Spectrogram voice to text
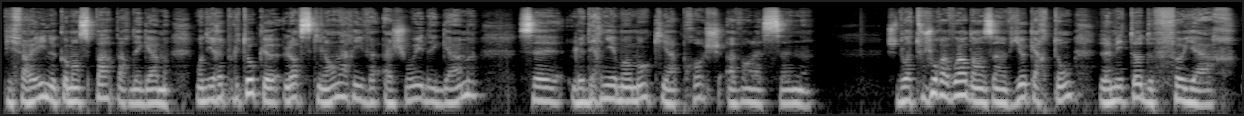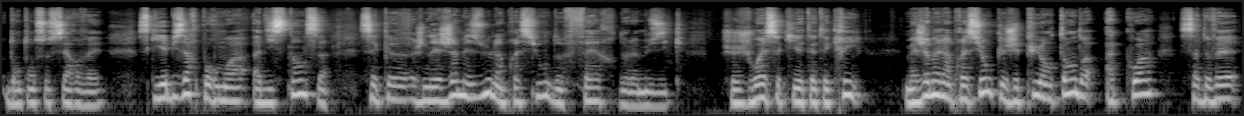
Pifarelli ne commence pas par des gammes. On dirait plutôt que lorsqu'il en arrive à jouer des gammes, c'est le dernier moment qui approche avant la scène. Je dois toujours avoir dans un vieux carton la méthode feuillard dont on se servait. Ce qui est bizarre pour moi à distance, c'est que je n'ai jamais eu l'impression de faire de la musique. Je jouais ce qui était écrit, mais jamais l'impression que j'ai pu entendre à quoi ça devait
